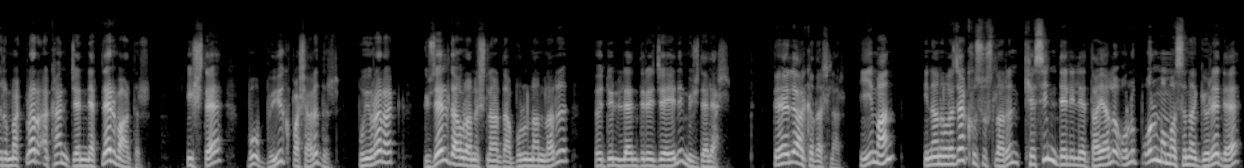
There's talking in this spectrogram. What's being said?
ırmaklar akan cennetler vardır. İşte bu büyük başarıdır buyurarak güzel davranışlarda bulunanları ödüllendireceğini müjdeler. Değerli arkadaşlar, iman inanılacak hususların kesin delile dayalı olup olmamasına göre de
